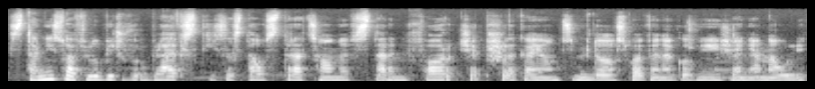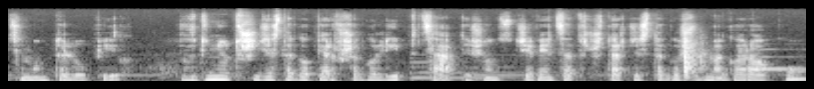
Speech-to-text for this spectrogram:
Stanisław Lubicz-Wróblewski został stracony w Starym Forcie przylegającym do osławionego więzienia na ulicy Montelupich w dniu 31 lipca 1947 roku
